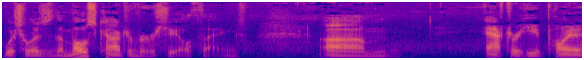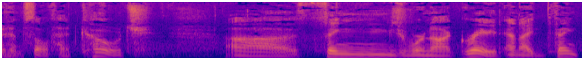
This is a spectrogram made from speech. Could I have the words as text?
which was the most controversial things, um, after he appointed himself head coach, uh, things were not great. And I think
